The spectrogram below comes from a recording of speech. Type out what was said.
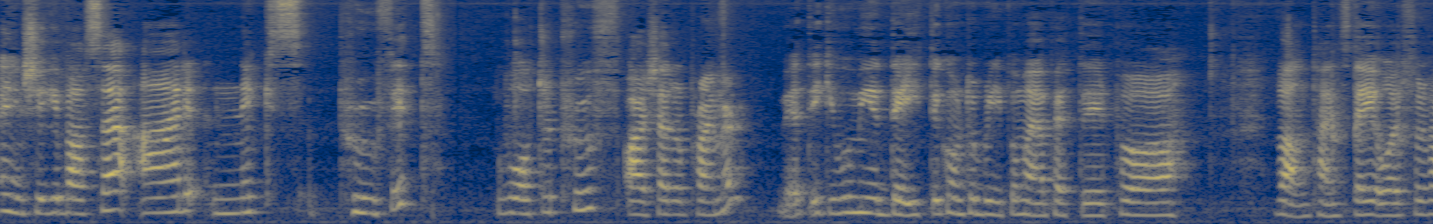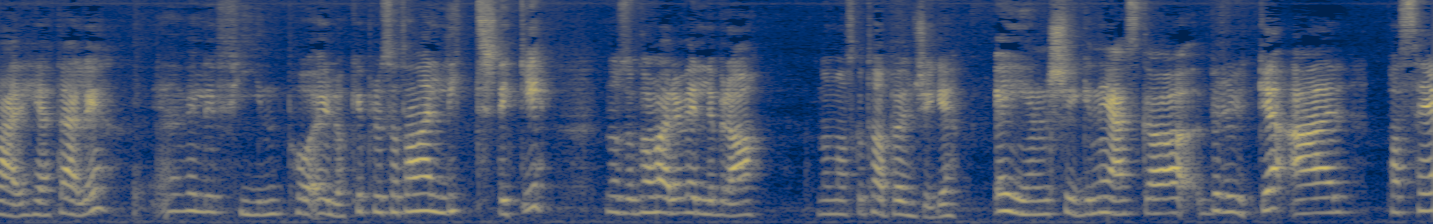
øyenskyggebase er NYX Proof It Waterproof Eyeshadow Primer. Vet ikke hvor mye date det kommer til å bli på meg og Petter på Valentine's Day i år, for å være helt ærlig. Veldig fin på øyelokket, pluss at han er litt sticky. Noe som kan være veldig bra når man skal ta på øyenskygge. Øyenskyggene jeg skal bruke er Passé,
